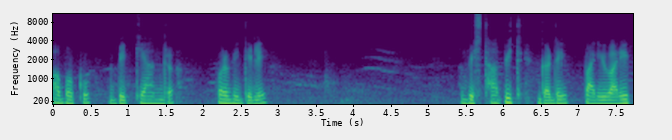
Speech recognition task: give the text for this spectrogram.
अबको विज्ञान र प्रविधिले विस्थापित गर्दै पारिवारिक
